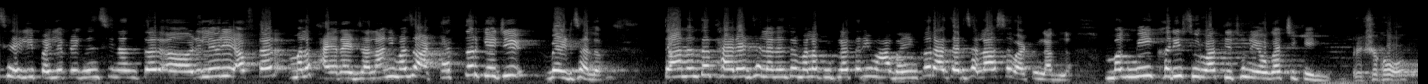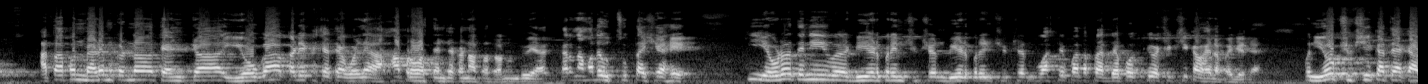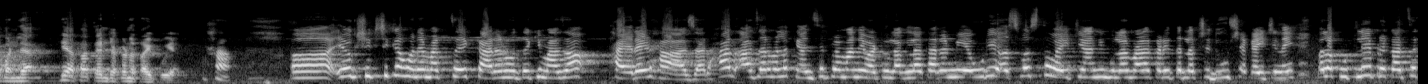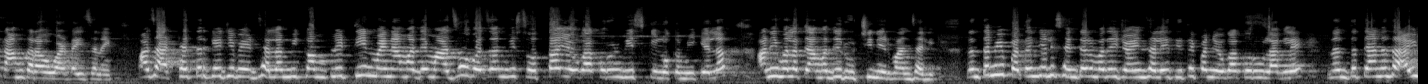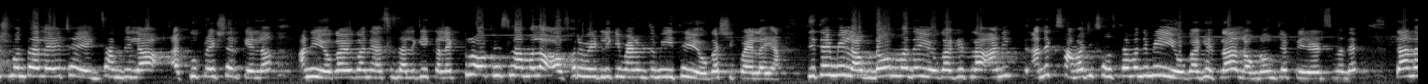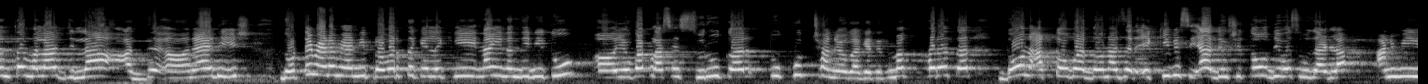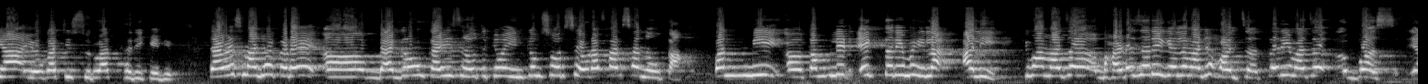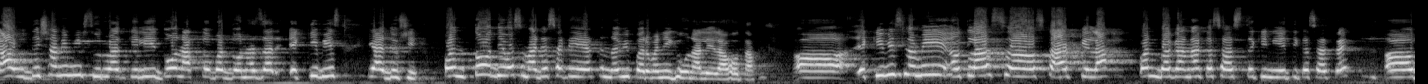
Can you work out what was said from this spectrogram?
Pregnancy राहिली पहिल्या pregnancy नंतर डिलिव्हरी आफ्टर मला थायरॉइड झाला आणि माझं अठ्याहत्तर के जी वेट झालं. त्यानंतर थायरॉइड झाल्यानंतर मला कुठला तरी महाभयंकर आजार झाला असं वाटू लागलं. मग मी खरी सुरुवात तिथून योगाची केली. प्रेक्षक हो आता आपण मॅडमकडनं त्यांच्या योगाकडे कशा त्या वळल्या हा प्रवास त्यांच्याकडनं आता जाणून घेऊया. कारण आम्हाला उत्सुकता अशी आहे की एवढं त्यांनी डी एडपर्यंत शिक्षण बी एडपर्यंत शिक्षण वास्तव आता प्राध्यापक किंवा शिक्षिका व्हायला पाहिजे त्या. पण योग शिक्षिका त्या काय म्हणल्या हे आता त्यांच्याकडनं ऐकूया. हा. योग शिक्षिका होण्यामागचं एक कारण होतं की माझा थायरॉइड हा आजार. हा आजार मला कॅन्सर प्रमाणे वाटू लागला कारण मी एवढी अस्वस्थ व्हायची आणि मुलांबाळाकडे तर लक्ष देऊ शकायची नाही. मला कुठल्याही प्रकारचं काम करावं वाटायचं नाही. माझं अठ्याहत्तर के जी वेट झाला. मी कंप्लीट तीन महिन्यामध्ये माझं वजन मी स्वतः योगा करून वीस किलो कमी केलं आणि मला त्यामध्ये रुची निर्माण झाली. नंतर मी पतंजली सेंटरमध्ये जॉईन झाले. तिथे पण योगा करू लागले. नंतर त्यानंतर आयुष मंत्रालयाच्या एक्झाम दिल्या. अॅक्युप्रेशर केलं आणि योगायोगाने असं झालं की कलेक्टर ऑफिसला मला ऑफर भेटली की मॅडम तुम्ही इथे योगा शिकवायला या. तिथे मी लॉकडाऊन मध्ये योगा घेतला आणि अनेक सामाजिक संस्थांमध्ये मी योगा घेतला लॉकडाऊनच्या पिरियड्समध्ये. त्यानंतर मला जिल्हा न्यायाधीश धोटे मॅडम यांनी प्रवर्त केलं की नाही नंदिनी तू योगा क्लासेस सुरू कर. तू खूप छान योगा घेते मग खरं तर दोन ऑक्टोबर दोन हजार एकवीस या दिवशी तो दिवस उजाडला आणि मी या योगाची सुरुवात खरी केली. त्यावेळेस माझ्याकडे बॅकग्राऊंड काहीच नव्हतं किंवा इन्कम सोर्स एवढा फारसा नव्हता. पण मी कंप्लीट एक तरी महिला आली किंवा माझं भाडं जरी गेलं माझ्या हॉलचं तरी माझं बस. या उद्देशाने मी सुरुवात केली दोन ऑक्टोबर दोन हजार एकवीस या दिवशी. पण तो दिवस माझ्यासाठी एक नवी पर्वणी घेऊन आलेला होता. एकवीस मी क्लास स्टार्ट केला. पण बघा ना कसं असतं की नियती कसं असतंय.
